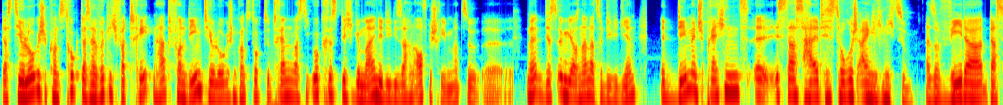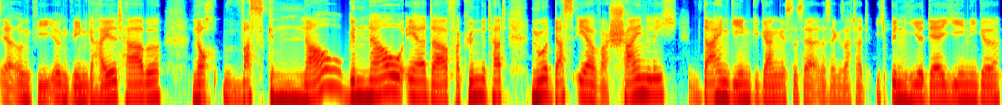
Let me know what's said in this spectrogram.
das theologische Konstrukt, das er wirklich vertreten hat, von dem theologischen Konstrukt zu trennen, was die urchristliche Gemeinde, die die Sachen aufgeschrieben hat, zu, äh, ne, das irgendwie auseinander zu dividieren. Äh, dementsprechend äh, ist das halt historisch eigentlich nicht zu. Also weder, dass er irgendwie irgendwen geheilt habe, noch was genau, genau er da verkündet hat, nur dass dass er wahrscheinlich dahingehend gegangen ist, dass er, dass er gesagt hat, ich bin hier derjenige,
